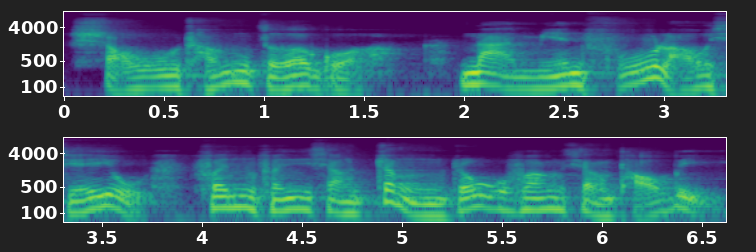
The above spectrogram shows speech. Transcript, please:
守城则国，难民扶老携幼，纷纷向郑州方向逃避。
